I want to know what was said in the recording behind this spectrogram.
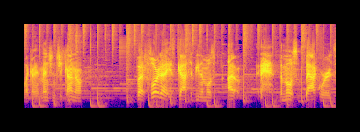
like I mentioned, Chicano. But Florida has got to be the most, I don't, the most backwards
